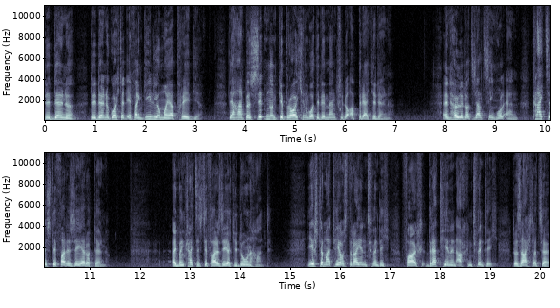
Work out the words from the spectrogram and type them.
Die dürfen, die dürfen Gott das Evangelium mehr predigen. Der hat bloß Sitten und Gebräuchen, was die Menschen da abdrehen dürfen. Und hüllen das seltsam mal an. Krijgt es die Pharisäer dat doen? Ich bin krijgt es die Pharisäer gedoen haben. 1. Matthäus 23, Vers 13 und 28, da sagt das so.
